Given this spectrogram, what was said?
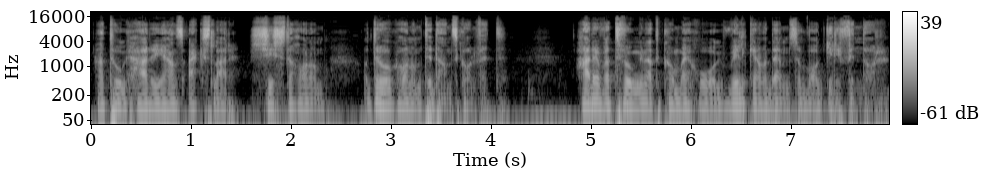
Han tog Harry i hans axlar, kysste honom och drog honom till dansgolvet. Harry var tvungen att komma ihåg vilken av dem som var Gryffindor.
